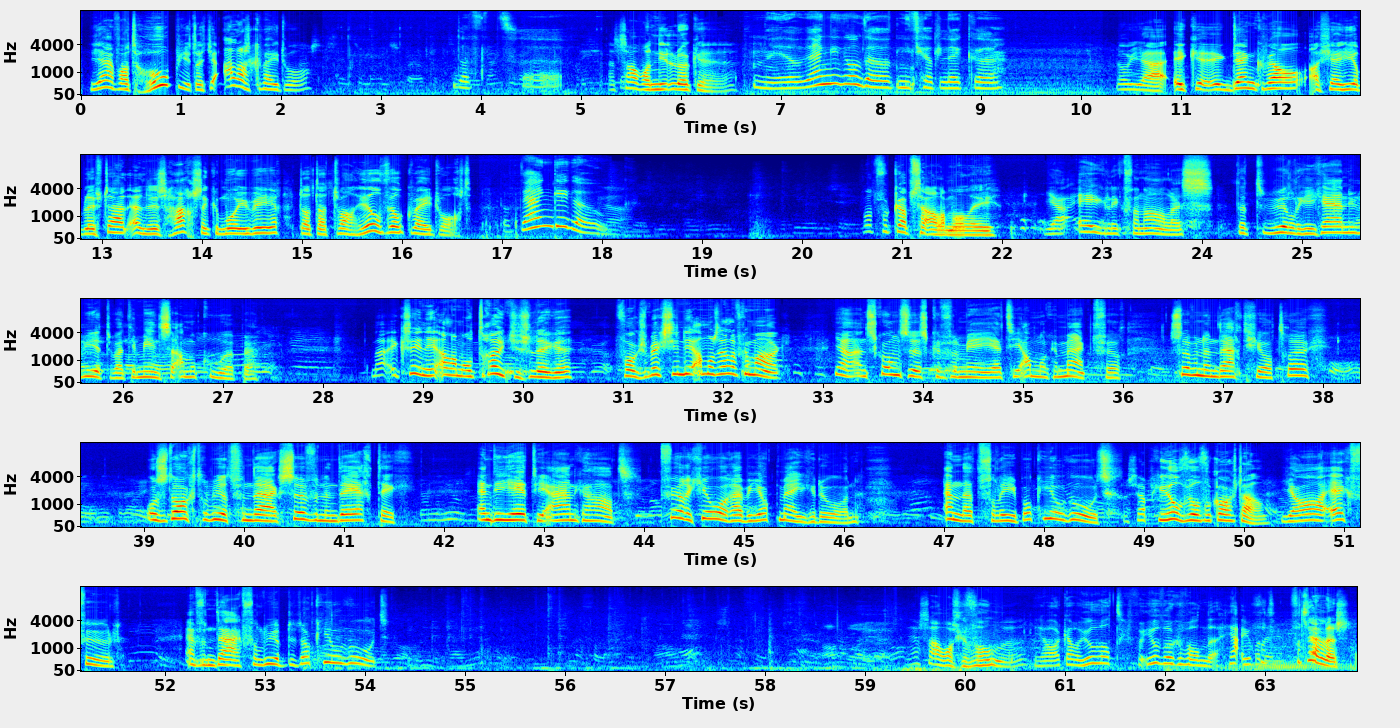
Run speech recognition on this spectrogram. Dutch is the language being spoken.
Ja, wat hoop je dat je alles kwijt wordt? Dat, uh... dat zal wel niet lukken, hè? Nee, dat denk ik ook dat het niet gaat lukken. Nou ja, ik, ik denk wel, als jij hier blijft staan en het is hartstikke mooi weer, dat dat wel heel veel kwijt wordt. Dat denk ik ook. Ja. Wat verkapt ze allemaal, hé? Ja, eigenlijk van alles. Dat wil je gaan weten wat die mensen allemaal kopen. Maar ik zie niet allemaal truitjes liggen. Volgens mij zijn die allemaal zelf gemaakt. Ja, een schoonzusje van mij heeft die allemaal gemaakt voor 37 jaar terug. Onze dochter wordt vandaag 37 en die heeft hij aangehad. Vorig jaar heb je ook meegedaan. En dat verliep ook heel goed. Dus heb je heel veel verkocht aan? Ja, echt veel. En vandaag verliep het ook heel goed. Heb je al wat gevonden? Ja, ik heb al heel, wat, heel veel gevonden. Ja, heel veel Vertel eens.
